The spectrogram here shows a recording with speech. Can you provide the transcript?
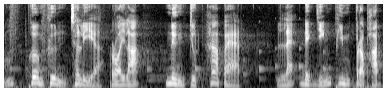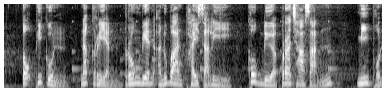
3 เพิ่มขึ้นเฉลี่ยร้อยละ 1.58 และเด็กหญิงพิมพ์ประพัฒน์ โตพิกุล นักเรียน โรงเรียนอนุบาลไพศาลี โคกเดือประชาสรรมีผล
